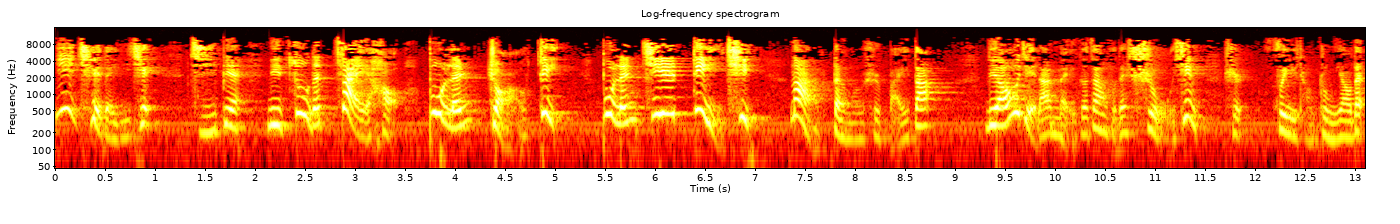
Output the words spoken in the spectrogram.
一切的一切，即便你做的再好，不能着地，不能接地气，那等于是白搭。了解了每个脏腑的属性是非常重要的。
